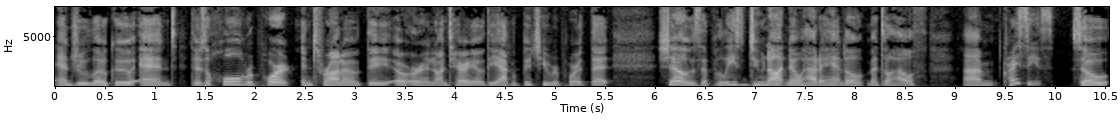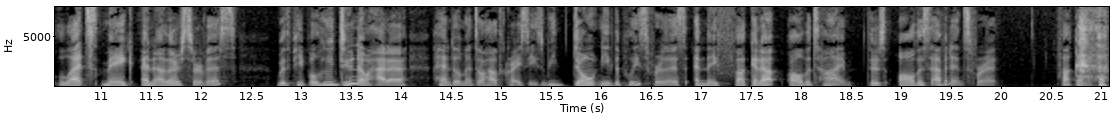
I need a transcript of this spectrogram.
Andrew Loku. And there's a whole report in Toronto, the or in Ontario, the Iacobucci report that shows that police do not know how to handle mental health um, crises. So let's make another service with people who do know how to handle mental health crises. We don't need the police for this, and they fuck it up all the time. There's all this evidence for it. Fuck it.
